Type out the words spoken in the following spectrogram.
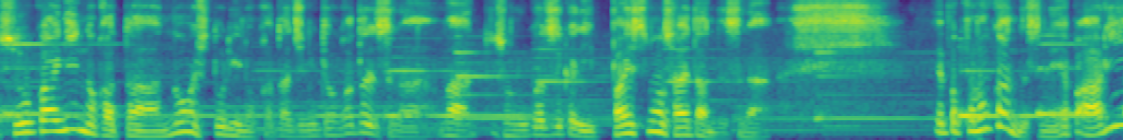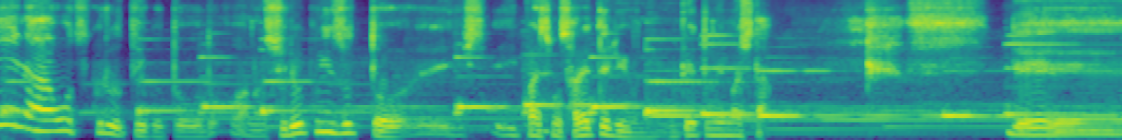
総会議員の方の一人の方、自民党の方ですが、まあ、その6月以下でいっぱい質問されたんですが、やっぱこの間ですね、やっぱアリーナを作るということをあの主力にずっといっぱい質問されているように受け止めました。で、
